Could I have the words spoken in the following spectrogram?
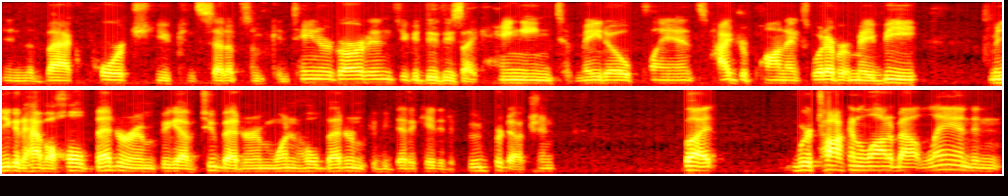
In the back porch, you can set up some container gardens. You could do these like hanging tomato plants, hydroponics, whatever it may be. I mean, you could have a whole bedroom. If you have two bedroom, one whole bedroom could be dedicated to food production. But we're talking a lot about land, and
